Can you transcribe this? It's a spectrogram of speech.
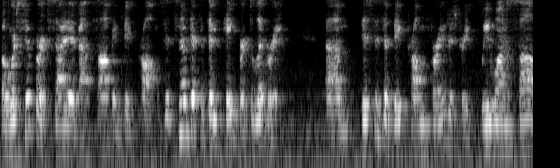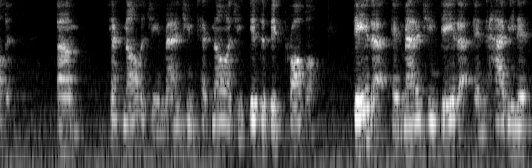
But we're super excited about solving big problems. It's no different than paper delivery. Um, this is a big problem for industry. We want to solve it. Um, technology, managing technology is a big problem. Data and managing data and having it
